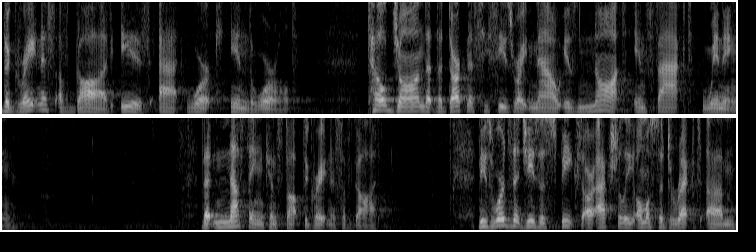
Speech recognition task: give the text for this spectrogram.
the greatness of God is at work in the world. Tell John that the darkness he sees right now is not, in fact, winning. That nothing can stop the greatness of God. These words that Jesus speaks are actually almost a direct um,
